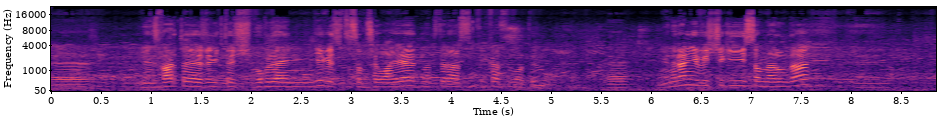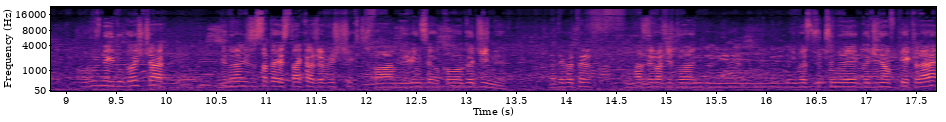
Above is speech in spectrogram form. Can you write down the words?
E, więc warto, jeżeli ktoś w ogóle nie wie co to są przełaje, no to teraz kilka słów o tym. E, generalnie wyścigi są na rundach. O różnych długościach. Generalnie zasada jest taka, że wyścig trwa mniej więcej około godziny. Dlatego też nazywa się to mm, nie bez przyczyny godziną w piekle.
